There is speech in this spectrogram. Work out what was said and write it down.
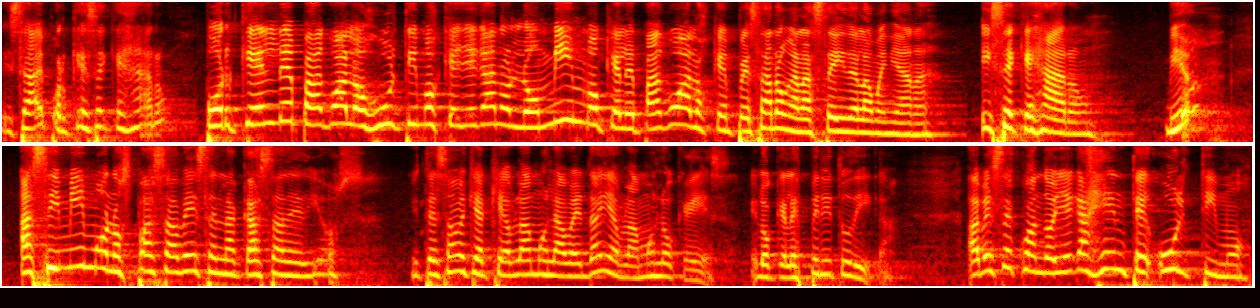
¿Y sabe por qué se quejaron? Porque él le pagó a los últimos que llegaron lo mismo que le pagó a los que empezaron a las 6 de la mañana. Y se quejaron. ¿Vio? Así mismo nos pasa a veces en la casa de Dios. Y usted sabe que aquí hablamos la verdad y hablamos lo que es, y lo que el Espíritu diga. A veces cuando llega gente último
